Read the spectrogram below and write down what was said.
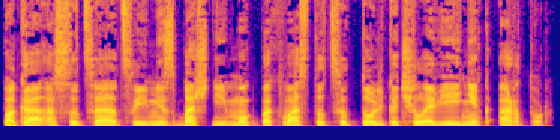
Пока ассоциациями с башней мог похвастаться только человейник Артур.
